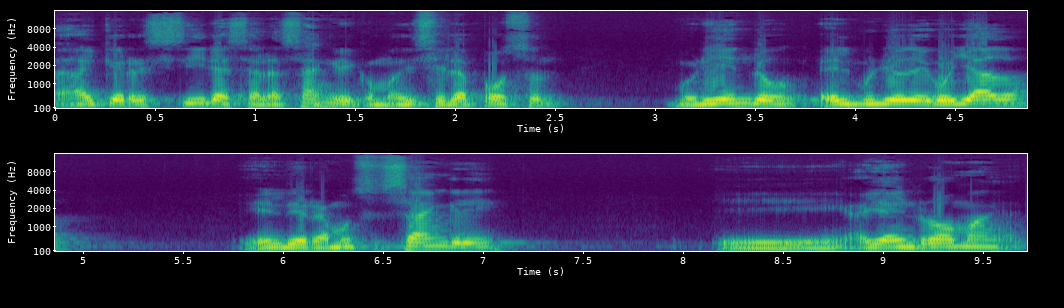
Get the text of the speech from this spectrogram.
hay que resistir hasta la sangre, como dice el apóstol, muriendo, él murió degollado, él derramó su sangre, eh, allá en Roma,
